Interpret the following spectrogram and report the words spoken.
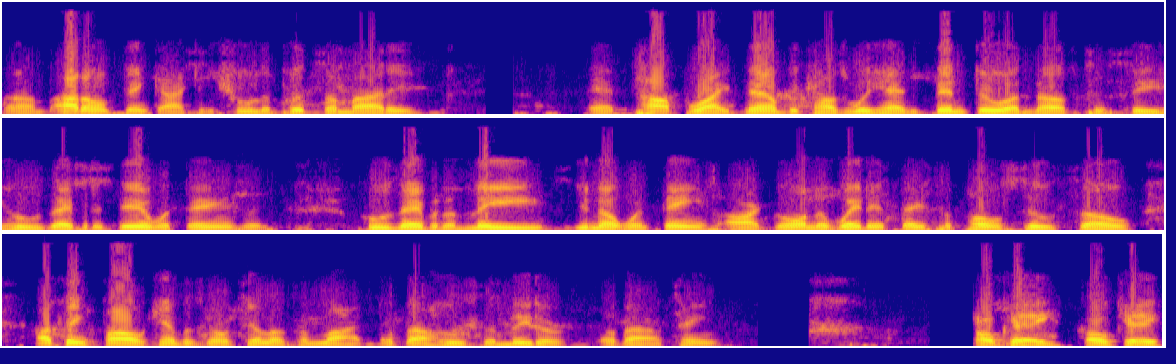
um, I don't think I can truly put somebody at top right now because we hadn't been through enough to see who's able to deal with things and who's able to lead. You know when things aren't going the way that they're supposed to. So I think fall camp is going to tell us a lot about who's the leader of our team. Okay, okay.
